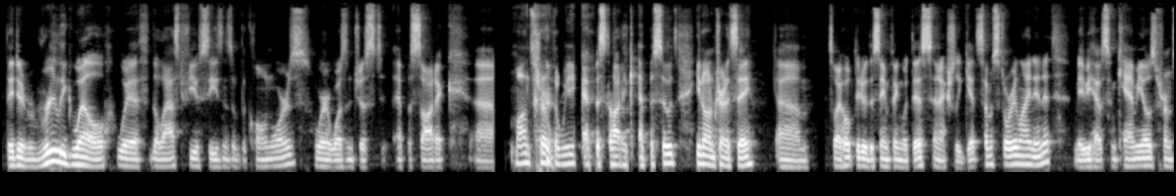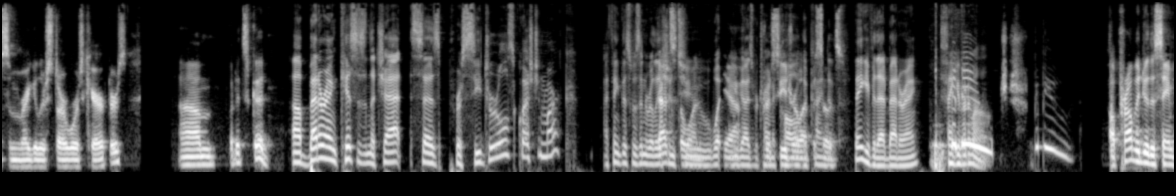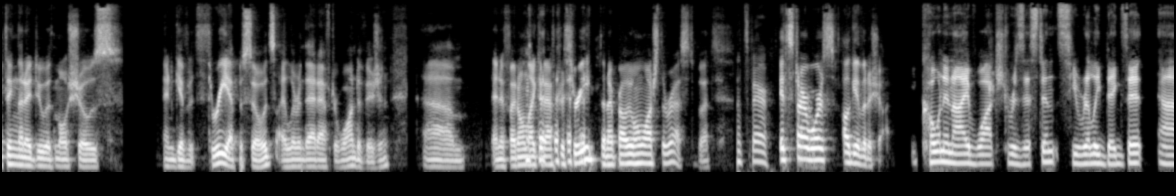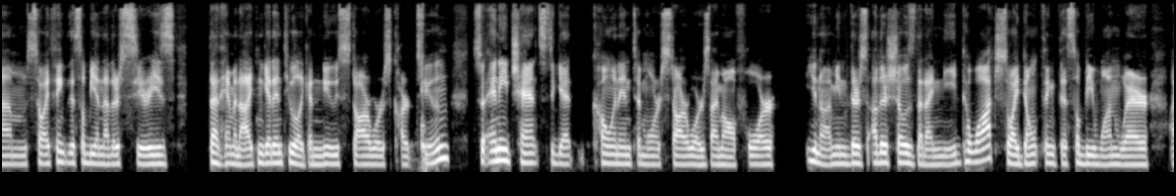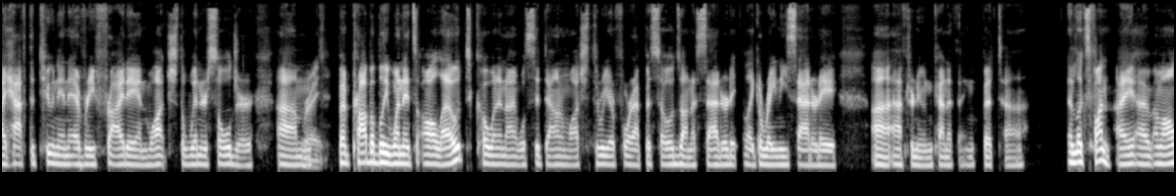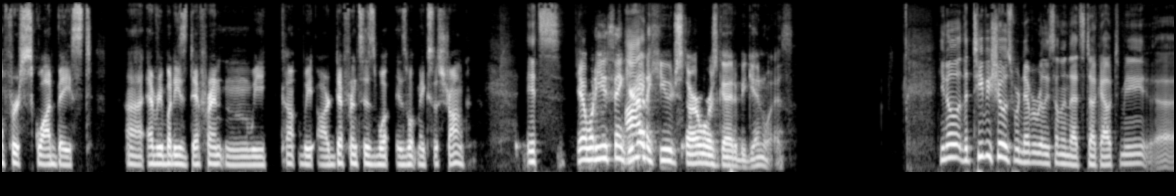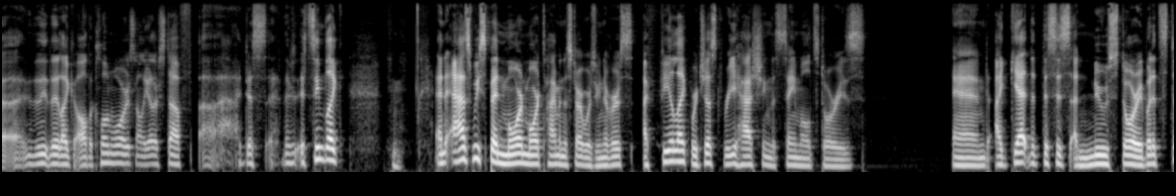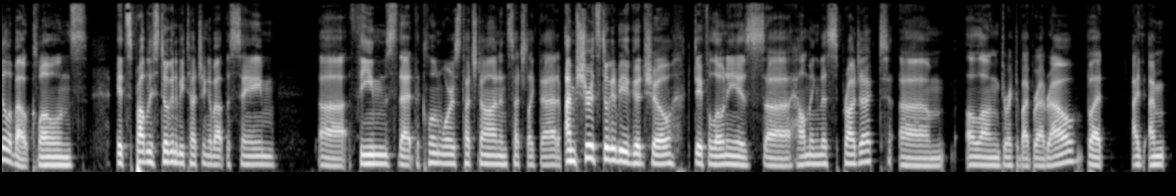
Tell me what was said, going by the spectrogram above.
They did really well with the last few seasons of the Clone Wars, where it wasn't just episodic, uh, Monster of the Week. episodic episodes. You know what I'm trying to say? Um, so I hope they do the same thing with this and actually get some storyline in it. Maybe have some cameos from some regular Star Wars characters. Um, but it's good. Uh, Better and Kisses in the chat says procedurals? Question mark. I think this was in relation to one. what Yeah, you guys were trying to call procedural the kind of. Thank you for that, Batarang. Thank you very much. I'll probably do the same thing that I do with most shows and give it three episodes. I learned that after WandaVision. Um, and if I don't like it after three, then I probably won't watch the rest. But That's fair. it's Star Wars. I'll give it a shot. Cohen and I have watched Resistance. He really digs it. Um, so I think this will be another series that him and I can get into, like a new Star Wars cartoon. So any chance to get Cohen into more Star Wars, I'm all for. You know, I mean, there's other shows that I need to watch, so I don't think this will be one where I have to tune in every Friday and watch The Winter Soldier. Um, Right. but probably when it's all out, Cohen and I will sit down and watch three or four episodes on a Saturday, like a rainy Saturday uh, afternoon kind of thing. But uh, it looks fun. I, I I'm all for squad based. Uh, everybody's different, and we co- we our difference is what is what makes us strong. It's Yeah. What do you think? You're I- not a huge Star Wars guy to begin with. You know, the TV shows were never really something that stuck out to me. Uh, they, they like all the Clone Wars and all the other stuff. Uh, I just, there- it seemed like, hmm. and as we spend more and more time in the Star Wars universe, I feel like we're just rehashing the same old stories. And I get that this is a new story, but it's still about clones. It's probably still going to be touching about the same uh, themes that the Clone Wars touched on and such like that. I'm sure it's still going to be a good show. Dave Filoni is uh, helming this project, um, along directed by Brad Rau. But I, I'm,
